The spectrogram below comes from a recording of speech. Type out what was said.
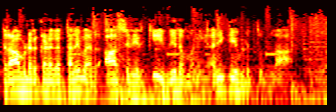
திராவிடர் கழக தலைவர் ஆசிரியர் கி. வீரமணி அறிக்கை விடுத்துள்ளார்.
